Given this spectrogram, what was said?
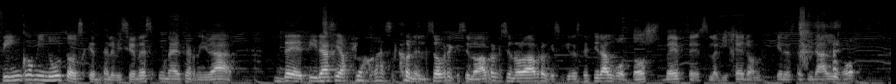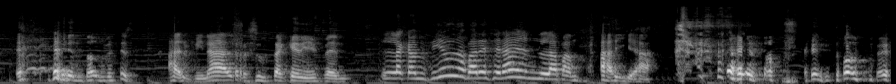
cinco minutos, que en televisión es una eternidad, de tiras y aflojas con el sobre, que si lo abro, que si no lo abro, que si quieres decir algo dos veces, le dijeron, ¿quieres decir algo? Entonces, al final resulta que dicen, la canción aparecerá en la pantalla. Entonces,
